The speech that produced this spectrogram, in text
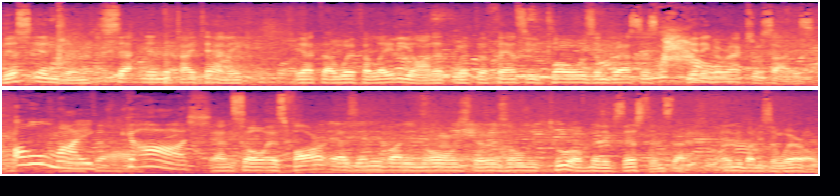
this engine setting in the Titanic yet uh, with a lady on it with the fancy clothes and dresses getting her exercise. oh my And, uh, gosh. And so as far as anybody knows, there is only two of them in existence that anybody's aware of.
